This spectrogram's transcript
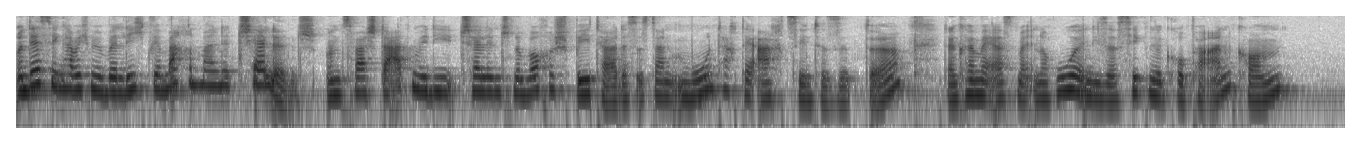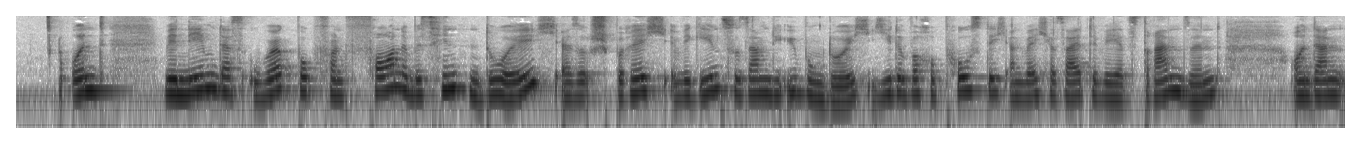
Und deswegen habe ich mir überlegt, wir machen mal eine Challenge. Und zwar starten wir die Challenge eine Woche später. Das ist dann Montag, der 18.07. Dann können wir erstmal in Ruhe in dieser Signal-Gruppe ankommen. Und wir nehmen das Workbook von vorne bis hinten durch. Also sprich, wir gehen zusammen die Übung durch. Jede Woche poste ich, an welcher Seite wir jetzt dran sind. Und dann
